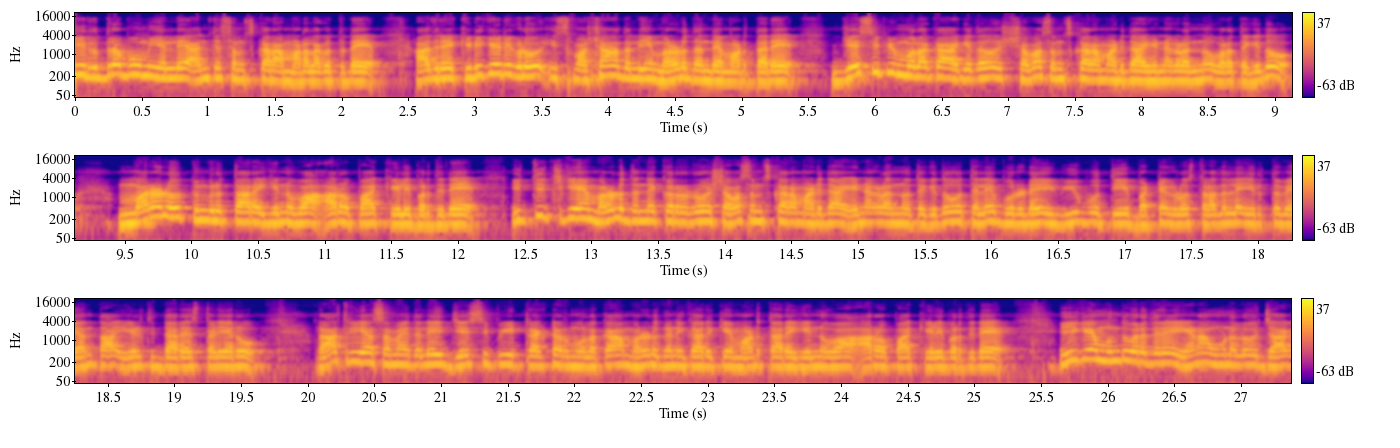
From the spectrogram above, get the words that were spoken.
ಈ ರುದ್ರಭೂಮಿಯಲ್ಲೇ ಅಂತ್ಯ ಸಂಸ್ಕಾರ ಮಾಡಲಾಗುತ್ತದೆ. ಆದರೆ ಕಿಡಿಗೇಡಿಗಳು ಈ ಸ್ಮಶಾನದಲ್ಲಿ ಮರಳು ದಂಧೆ ಮಾಡುತ್ತಾರೆ. ಜೆಸಿಪಿ ಮೂಲಕ ಆಗಿದ ಶವ ಸಂಸ್ಕಾರ ಮಾಡಿದ ಹೆಣ್ಣುಗಳನ್ನು ಹೊರತೆಗೆದು ಮರಳು ತುಂಬಿರುತ್ತಾರೆ ಎನ್ನುವ ಆರೋಪ ಕೇಳಿ ಬರ್ತಿದೆ ಇತ್ತೀಚೆಗೆ ಮರಳು ದಂಧೆಕರರು ಶವ ಸಂಸ್ಕಾರ ಮಾಡಿದ ಹೆಣ್ಣುಗಳನ್ನು ತೆಗೆದು ತಲೆ ಬುರುಡೆ ವಿಭೂತಿ, ಬಟ್ಟೆಗಳು ಸ್ಥಳದಲ್ಲೇ ಇರುತ್ತವೆ ಅಂತ ಹೇಳ್ತಿದ್ದಾರೆ ಸ್ಥಳೀಯರು. ರಾತ್ರಿಯ ಸಮಯದಲ್ಲಿ ಜೆಸಿಪಿ ಟ್ರ್ಯಾಕ್ಟರ್ ಮೂಲಕ ಮರಳು ಗಣಿಗಾರಿಕೆ ಮಾಡುತ್ತಾರೆ ಎನ್ನುವ ಆರೋಪ ಕೇಳಿಬರ್ತಿದೆ ಹೀಗೆ ಮುಂದುವರೆದರೆ ಹೆಣ ಉಣಲು ಜಾಗ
